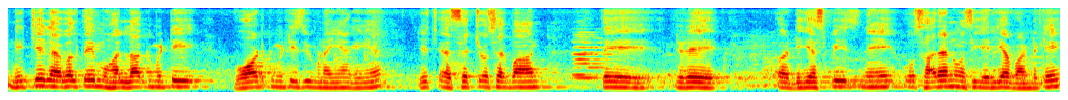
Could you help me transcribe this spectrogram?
ਨੀਚੇ ਲੈਵਲ ਤੇ ਮੁਹੱਲਾ ਕਮੇਟੀ, ਵਾਰਡ ਕਮੇਟੀਆਂ ਵੀ ਬਣਾਈਆਂ ਗਈਆਂ, ਜਿਸ 'ਚ ਐਸਐਚਓ ਸਾਹਿਬਾਨ ਤੇ ਜਿਹੜੇ ਡੀਐਸਪੀਸ ਨੇ, ਉਹ ਸਾਰਿਆਂ ਨੂੰ ਅਸੀਂ ਏਰੀਆ ਵੰਡ ਕੇ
